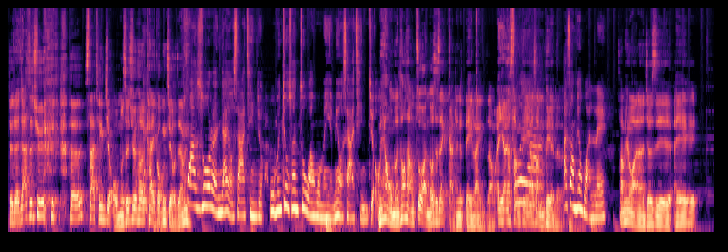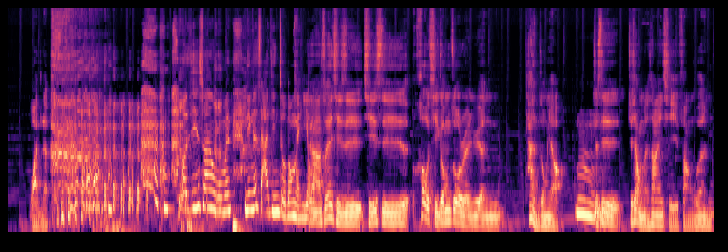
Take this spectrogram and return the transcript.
对,、人家是去喝杀青酒，我们是去喝开工酒，这样。话说人家有杀青酒，我们就算做完，我们也没有杀青酒。没有，我们通常做完都是在赶那个 d a y l i n e 你知道吗？哎、呀要上片，啊要上片了。啊，上片完嘞，上片完了就是哎、完了。好心酸，我们连个杀青酒都没有。对啊，所以其实其实后期工作人员他很重要，嗯，就是就像我们上一期访问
